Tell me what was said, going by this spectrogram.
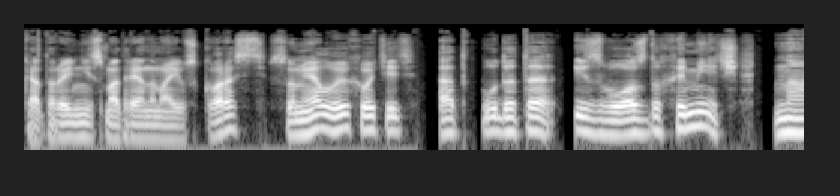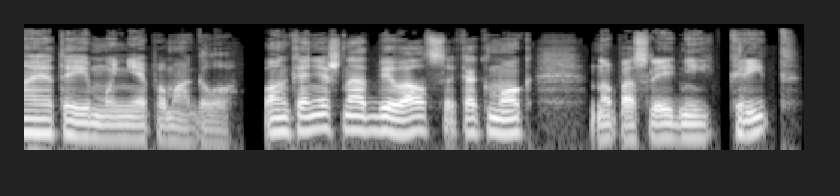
который, несмотря на мою скорость, сумел выхватить откуда-то из воздуха меч, но это ему не помогло. Он, конечно, отбивался как мог, но последний крит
